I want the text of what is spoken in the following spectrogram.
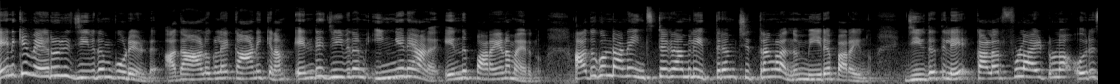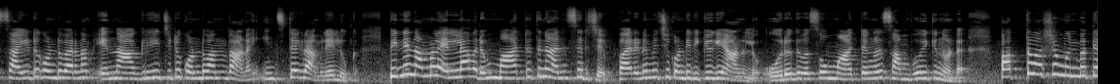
എനിക്ക് വേറൊരു ജീവിതം കൂടെയുണ്ട്. അത് ആളുകളെ കാണിക്കണം. എന്റെ ജീവിതം ഇങ്ങനെയാണ് എന്ന് പറയണമായിരുന്നു. അതുകൊണ്ടാണ് ഇൻസ്റ്റാഗ്രാമിൽ ഇത്തരം ചിത്രങ്ങളെന്നും മീര പറയുന്നു. ജീവിതത്തിലെ കളർഫുൾ ആയിട്ടുള്ള ഒരു സൈഡ് കൊണ്ടുവരണം എന്ന് ആഗ്രഹിച്ചിട്ട് കൊണ്ടുവന്നതാണ് ഇൻസ്റ്റാഗ്രാമിലെ ലുക്ക്. പിന്നെ നമ്മൾ എല്ലാവരും മാറ്റത്തിനനുസരിച്ച് പരിണമിച്ചു കൊണ്ടിരിക്കുകയാണല്ലോ ഓരോ ദിവസവും മാറ്റങ്ങൾ സംഭവിക്കുന്നുണ്ട്. പത്ത് വർഷം മുൻപത്തെ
